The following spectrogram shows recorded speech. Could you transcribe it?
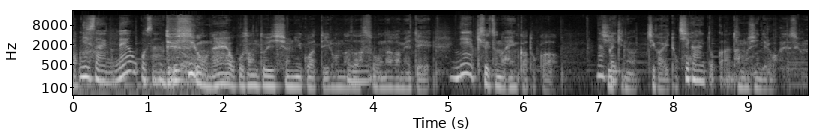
は。2歳のねお子さんとですよね。お子さんと一緒にこうやっていろんな雑草を眺めて、ね季節の変化とか地域の違いとか違いとか楽しんでるわけですよね。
